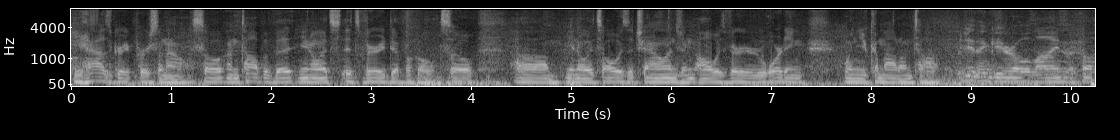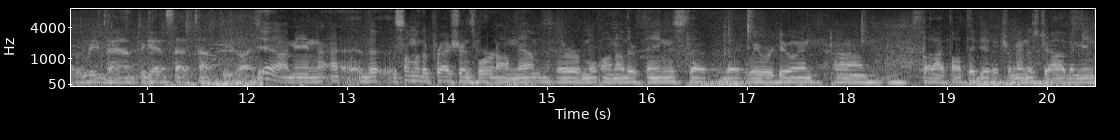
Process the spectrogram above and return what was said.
he has great personnel. So on top of it, you know, it's it's very difficult. So, um, you know, it's always a challenge and always very rewarding when you come out on top. What do you think of your O line with all the revamped against that tough D-line? Yeah, I mean, uh, the, some of the pressures weren't on them. They were on other things that, that we were doing. Um, but I thought they did a tremendous job. I mean,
